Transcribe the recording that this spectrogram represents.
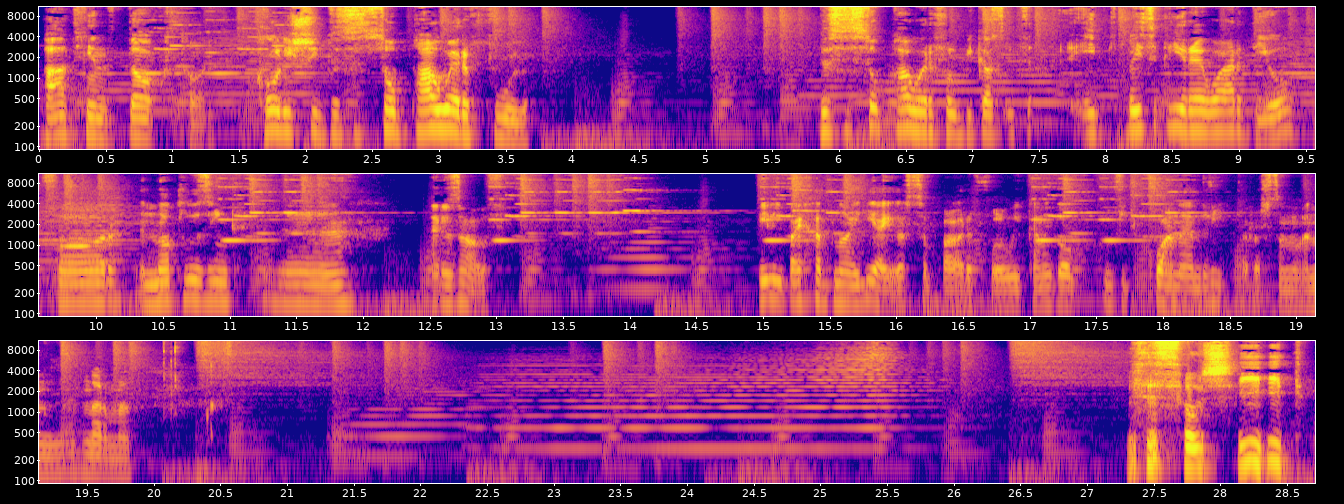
Patient Doctor. Holy shit, this is so powerful. This is so powerful because it it basically reward you for not losing uh, resolve. Philip, I had no idea you're so powerful. We can go with Juan and Victor or someone normal. This is so shit.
